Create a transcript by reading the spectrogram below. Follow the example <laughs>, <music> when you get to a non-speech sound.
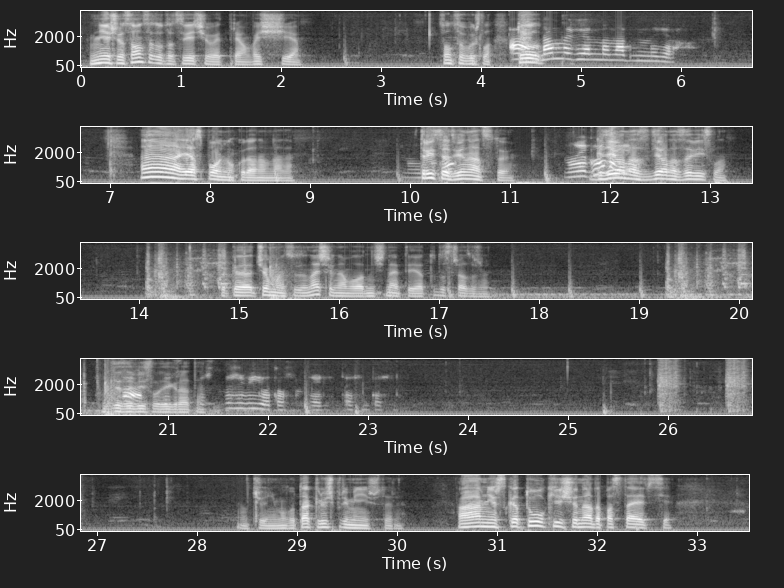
Мне еще солнце тут отсвечивает прям, вообще. Солнце вышло. А, То- нам, наверное, надо наверх. А, я вспомнил, куда нам надо. Ну, и 312 -ю. что? Ну, я говорю, Где у нас, где у нас зависло? Так а что мы отсюда начали? Нам было начинать-то и оттуда сразу же. Где А, зависла игра-то? Мы же видео там смотрели. Точно, точно. Ну что, не могу так ключ применить, что ли? А, мне ж скатулки еще надо поставить все.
